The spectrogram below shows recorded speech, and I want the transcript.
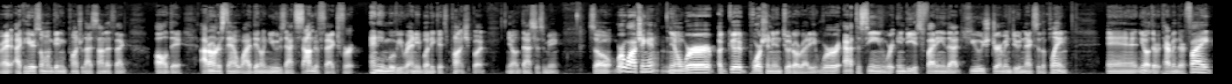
right? I could hear someone getting punched with that sound effect all day. I don't understand why they don't use that sound effect for any movie where anybody gets punched, but you know, that's just me. So we're watching it. You know, we're a good portion into it already. We're at the scene where Indy is fighting that huge German dude next to the plane. And you know they're having their fight.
